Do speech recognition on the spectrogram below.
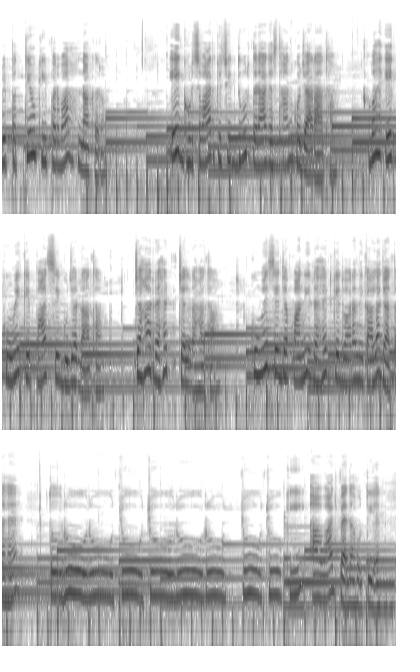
विपत्तियों की परवाह ना करो। एक घुड़सवार किसी दूर दराज स्थान को जा रहा था। वह एक कुएँ के पास से गुजर रहा था, जहाँ रहट चल रहा था। कुएँ से जब पानी रहट के द्वारा निकाला जाता है तो रू रू चू चू आवाज़ पैदा होती है।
